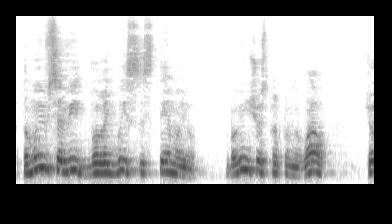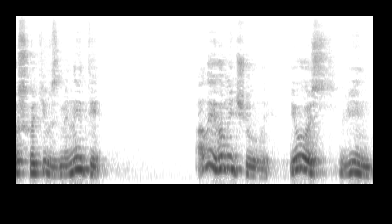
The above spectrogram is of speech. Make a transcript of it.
Втомився від боротьби з системою, бо він щось пропонував, щось хотів змінити, але його не чули. І ось він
